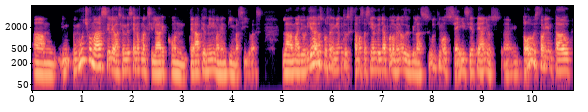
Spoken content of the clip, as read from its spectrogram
y mucho más elevación de seno maxilar con terapias mínimamente invasivas. La mayoría de los procedimientos que estamos haciendo ya por lo menos desde los últimos 6, 7 años, eh, todo está orientado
